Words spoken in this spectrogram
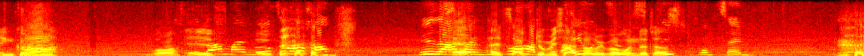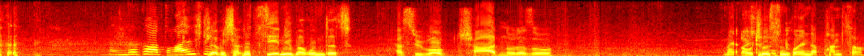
Lenkung, Ah. Boah. 11. Ja, mein Motor hat. Wir sagen, mein Motor Als ob du mich einfach überrundet hast. 53%. mein Motor hat 53%. Ich glaube, ich habe jetzt jeden überrundet. Hast du überhaupt Schaden oder so? Mein Auto ist ein rollender Panzer.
